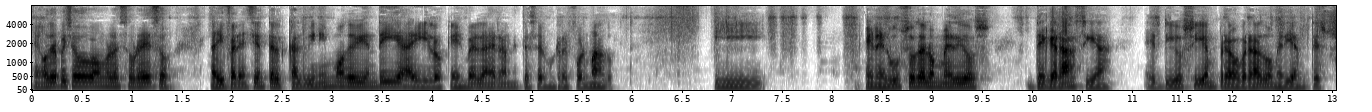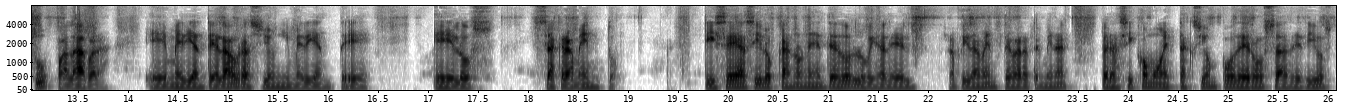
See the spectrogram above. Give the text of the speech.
en otro episodio vamos a hablar sobre eso, la diferencia entre el calvinismo de hoy en día y lo que es verdaderamente ser un reformado. Y en el uso de los medios de gracia, Dios siempre ha obrado mediante su palabra, eh, mediante la oración y mediante eh, los sacramentos. Dice así los cánones de dos, lo voy a leer rápidamente para terminar, pero así como esta acción poderosa de Dios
